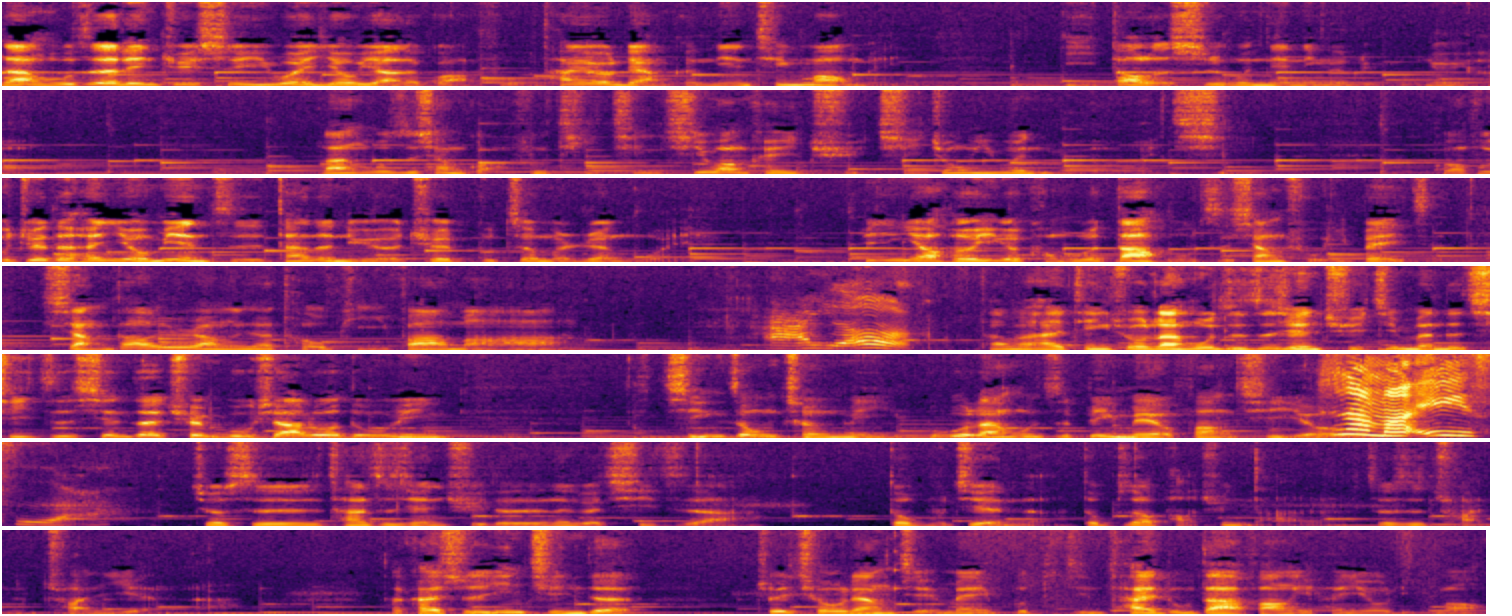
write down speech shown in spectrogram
蓝胡子的邻居是一位优雅的寡妇，她有两个年轻貌美、已到了适婚年龄的女女儿。蓝胡子向寡妇提亲，希望可以娶其中一位女儿为妻。寡妇觉得很有面子，他的女儿却不这么认为。毕竟要和一个恐怖的大胡子相处一辈子，想到就让人家头皮发麻。哎呀！他们还听说蓝胡子之前娶进门的妻子，现在全部下落不明，行踪成谜。不过蓝胡子并没有放弃哦。什么意思啊？就是他之前娶的那个妻子啊。都不见了，都不知道跑去哪了。这是传传言呐。他开始殷勤地追求两姐妹，不仅态度大方，也很有礼貌。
